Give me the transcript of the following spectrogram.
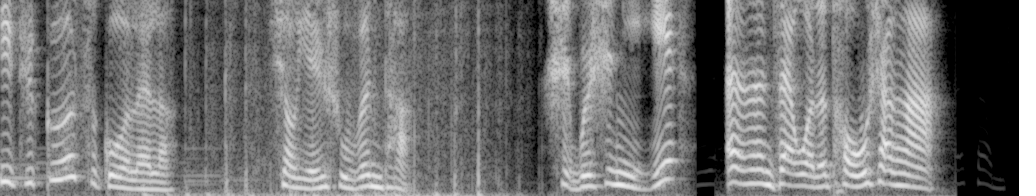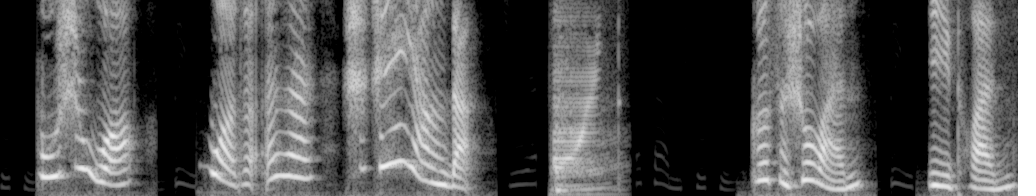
一只鸽子过来了，小鼹鼠问他：“是不是你恩恩在我的头上啊？”“不是我，我的恩恩是这样的。”鸽子说完，一团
